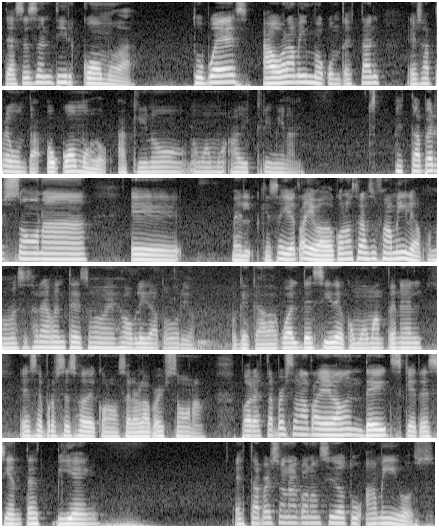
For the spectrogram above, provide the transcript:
te hace sentir cómoda. Tú puedes ahora mismo contestar esa pregunta o cómodo. Aquí no, no vamos a discriminar. Esta persona, eh, qué sé yo, te ha llevado a conocer a su familia, pues no necesariamente eso es obligatorio, porque cada cual decide cómo mantener ese proceso de conocer a la persona. Pero esta persona te ha llevado en dates que te sientes bien. Esta persona ha conocido a tus amigos.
